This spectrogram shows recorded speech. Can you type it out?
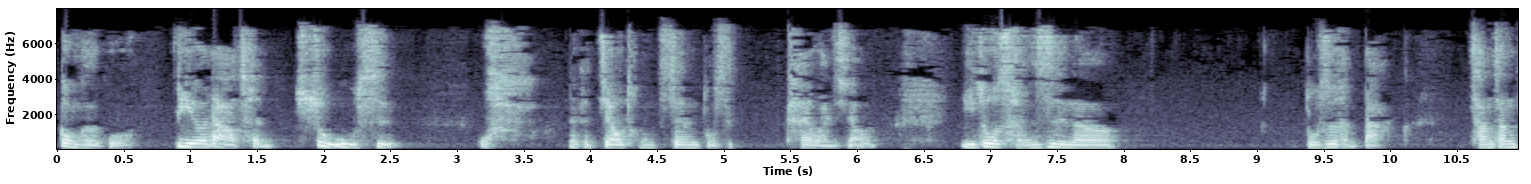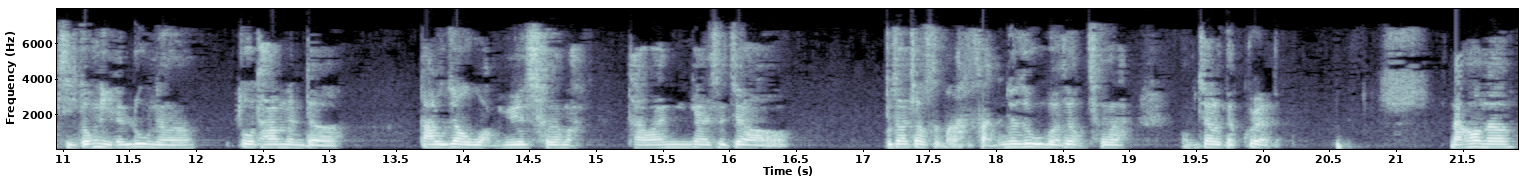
共和国第二大城宿务市，哇，那个交通真不是开玩笑的。一座城市呢，不是很大，长长几公里的路呢，坐他们的大陆叫网约车嘛，台湾应该是叫不知道叫什么，反正就是 Uber 这种车啦，我们叫了个 Grab。然后呢，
